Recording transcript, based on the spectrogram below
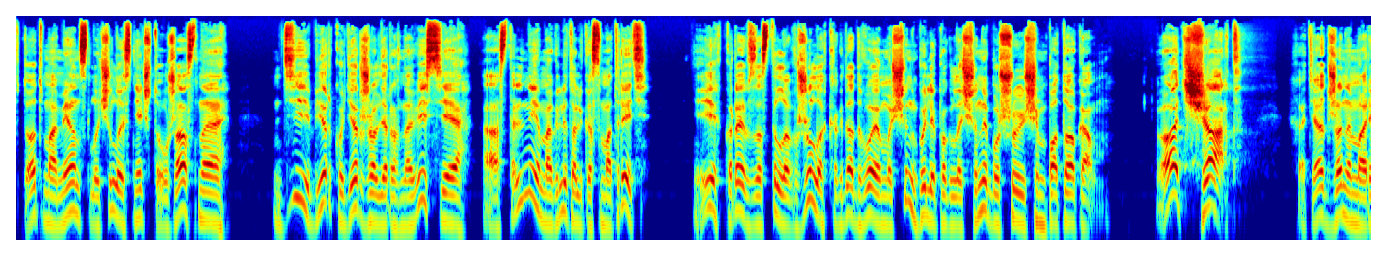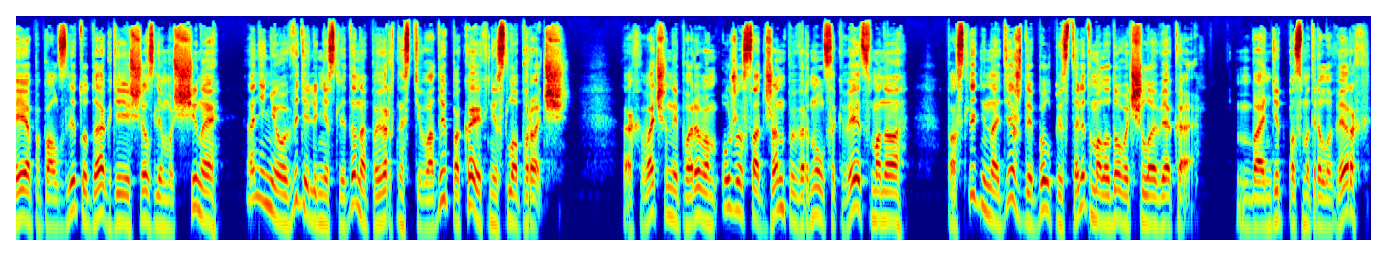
В тот момент случилось нечто ужасное. Ди и Бирк удерживали равновесие, а остальные могли только смотреть. Их кровь застыла в жилах, когда двое мужчин были поглощены бушующим потоком. «О, чёрт!» Хотя Джен и Мария поползли туда, где исчезли мужчины, они не увидели ни следа на поверхности воды, пока их несло прочь. Охваченный порывом ужаса, Джен повернулся к Вейцману, Последней надеждой был пистолет молодого человека. Бандит посмотрел вверх.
